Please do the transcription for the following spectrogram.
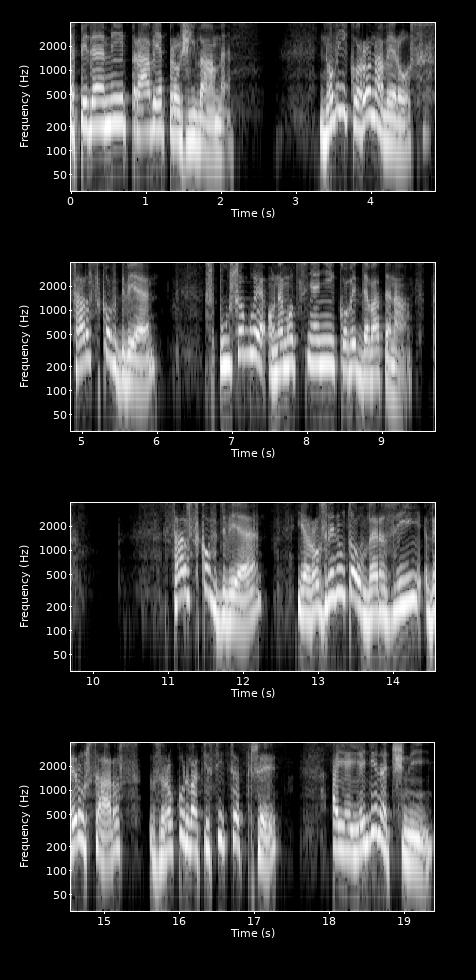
epidémii právě prožíváme. Nový koronavirus SARS-CoV-2 způsobuje onemocnění COVID-19. SARS-CoV-2 je rozvinutou verzí viru SARS z roku 2003 a je jedinečný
